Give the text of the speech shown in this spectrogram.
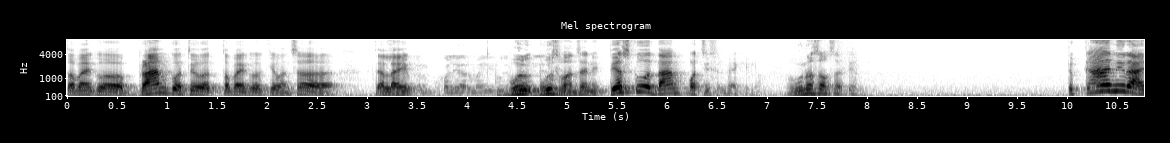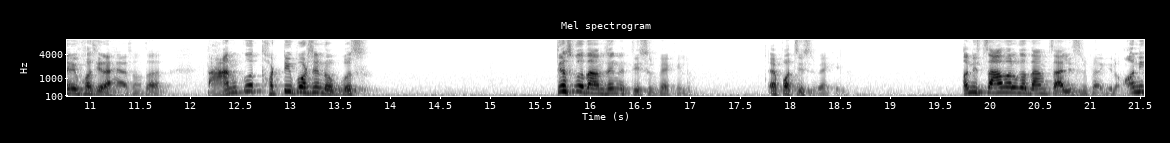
तपाईँको ब्रान्डको त्यो तपाईँको के भन्छ त्यसलाई भु भुस भन्छ नि त्यसको दाम पच्चिस रुपियाँ किलो। हुनसक्छ त्यो। त्यो कहाँनिर हामी फसिरहेका छौँ त? धानको थर्टी पर्सेन्ट हो भुस त्यसको दाम चाहिँ नि तिस रुपियाँ किलो ए पच्चिस रुपियाँ किलो। अनि चामलको दाम चालिस रुपियाँ किलो। अनि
